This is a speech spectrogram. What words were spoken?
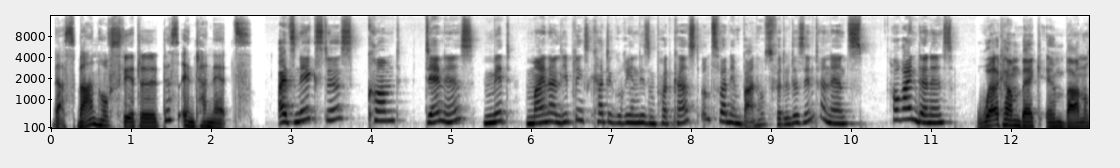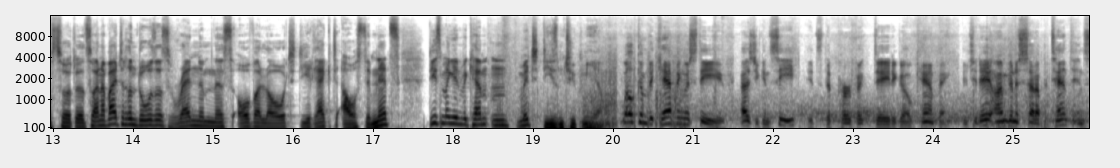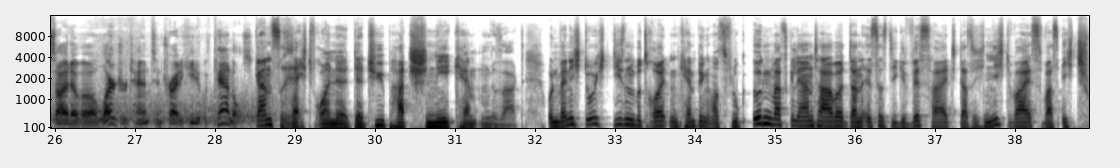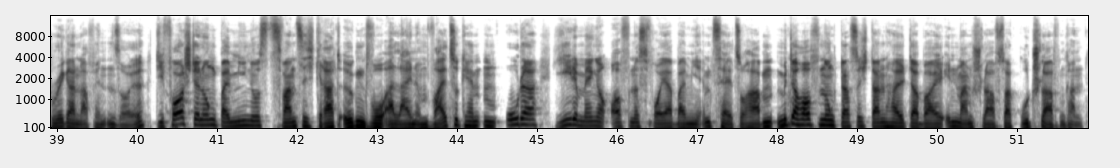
Das Bahnhofsviertel des Internets. Als nächstes kommt Dennis mit meiner Lieblingskategorie in diesem Podcast und zwar dem Bahnhofsviertel des Internets. Hau rein, Dennis! Welcome back im Bahnhofsviertel zu einer weiteren Dosis Randomness Overload direkt aus dem Netz. Diesmal gehen wir campen mit diesem Typen hier. Welcome to Camping with Steve. As you can see, it's the perfect day to go camping. And today I'm going to set up a tent inside of a larger tent and try to heat it with candles. Ganz recht, Freunde. Der Typ hat Schneecampen gesagt. Und wenn ich durch diesen betreuten Campingausflug irgendwas gelernt habe, dann ist es die Gewissheit, dass ich nicht weiß, was ich triggernder finden soll. Die Vorstellung bei minus minus 20 Grad irgendwo allein im Wald zu campen oder jede Menge offenes Feuer bei mir im Zelt zu haben, mit der Hoffnung, dass ich dann halt dabei in meinem Schlafsack gut schlafen kann.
